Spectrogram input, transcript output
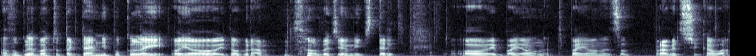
A w ogóle, bo to tak dałem nie po kolei. Ojoj, dobra. No to będziemy mieć 4. Oj, bajonet. Bajonet za prawie 3 koła.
